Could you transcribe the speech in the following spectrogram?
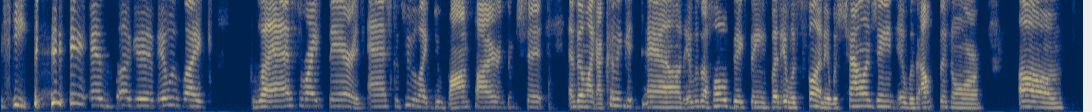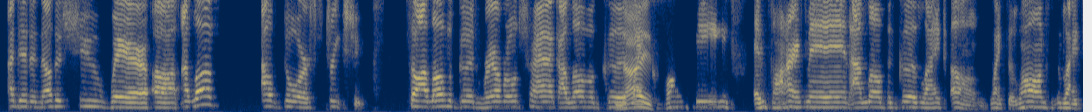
heat and fucking it was like glass right there and ash because people like do bonfires and shit and then like I couldn't get down it was a whole big thing but it was fun it was challenging it was out the norm um I did another shoot where uh, I love outdoor street shoots. So I love a good railroad track. I love a good Nice. like environment. I love the good like um like the long like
